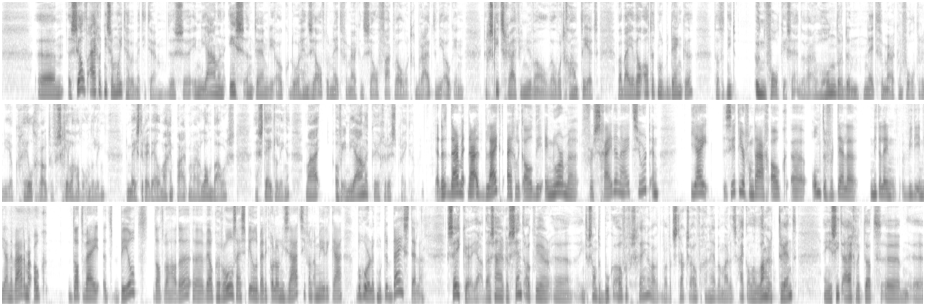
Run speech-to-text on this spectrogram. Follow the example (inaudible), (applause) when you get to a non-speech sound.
ehm, zelf eigenlijk niet zo moeite hebben met die term. Dus eh, Indianen is een term die ook door henzelf, door Native Americans zelf, vaak wel wordt gebruikt. En die ook in de geschiedschrijving nu wel, wel wordt gehanteerd. Waarbij je wel altijd moet bedenken dat het niet een volk is. Hè. Er waren honderden Native American volkeren die ook heel grote verschillen hadden onderling. De meeste reden helemaal geen paard, maar waren landbouwers en stedelingen. Maar over Indianen kun je gerust spreken. Ja, dus daarmee, daaruit blijkt eigenlijk al die enorme verscheidenheid, Sjoerd. En jij zit hier vandaag ook uh, om te vertellen, niet alleen wie die Indianen waren, maar ook dat wij het beeld dat we hadden, uh, welke rol zij speelden bij de kolonisatie van Amerika, behoorlijk moeten bijstellen. Zeker, ja. Daar zijn recent ook weer uh, interessante boeken over verschenen, waar we, het straks over gaan hebben. Maar dat is eigenlijk al een langere trend. En je ziet eigenlijk dat uh,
